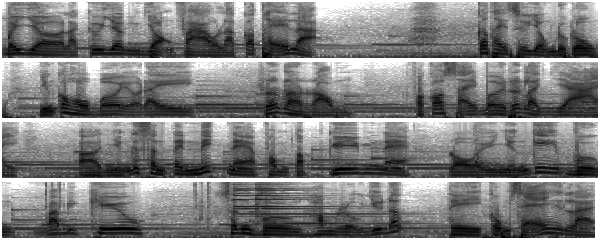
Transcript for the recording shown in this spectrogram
Bây giờ là cư dân dọn vào là có thể là có thể sử dụng được luôn. Những cái hồ bơi ở đây rất là rộng và có sải bơi rất là dài. À, Những cái sân tennis nè, phòng tập gym nè Rồi những cái vườn barbecue, sân vườn, hầm rượu dưới đất Thì cũng sẽ là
